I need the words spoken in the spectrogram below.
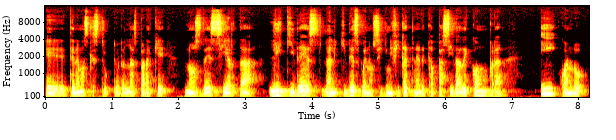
Eh, tenemos que estructurarlas para que nos dé cierta liquidez. La liquidez, bueno, significa tener capacidad de compra y cuando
